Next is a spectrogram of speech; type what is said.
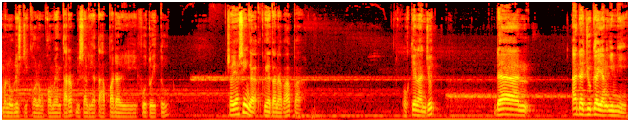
menulis di kolom komentar bisa lihat apa dari foto itu saya sih nggak kelihatan apa-apa oke lanjut dan ada juga yang ini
